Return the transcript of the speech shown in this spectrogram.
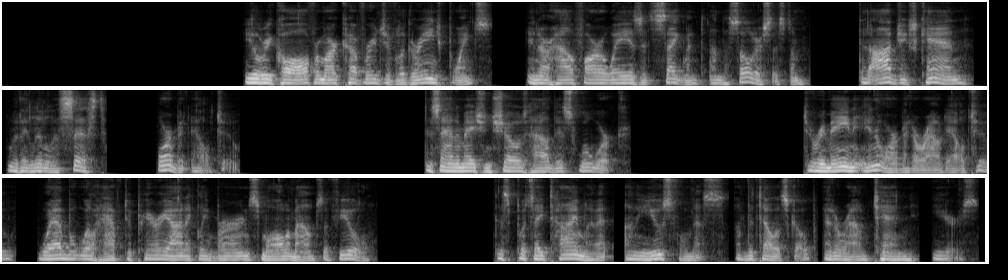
You'll recall from our coverage of Lagrange points in our How Far Away Is It segment on the solar system that objects can, with a little assist, orbit L2. This animation shows how this will work. To remain in orbit around L2, Webb will have to periodically burn small amounts of fuel. This puts a time limit on the usefulness of the telescope at around 10 years.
